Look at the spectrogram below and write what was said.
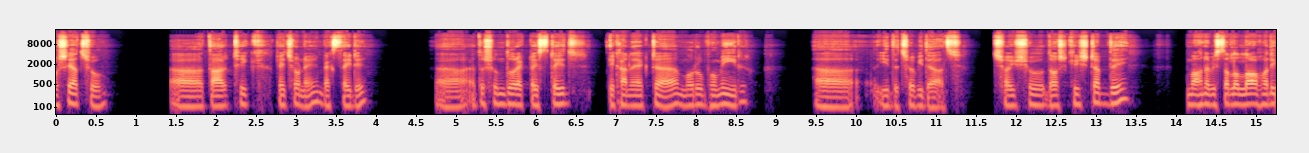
বসে আছো তার ঠিক পেছনে ব্যাক সাইডে এত সুন্দর একটা স্টেজ, এখানে একটা মরুভূমির ঈদের ছবি দেওয়া আছে। ছয়শো দশ খ্রিস্টাব্দে মহানবী সাল্লাহ আলী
